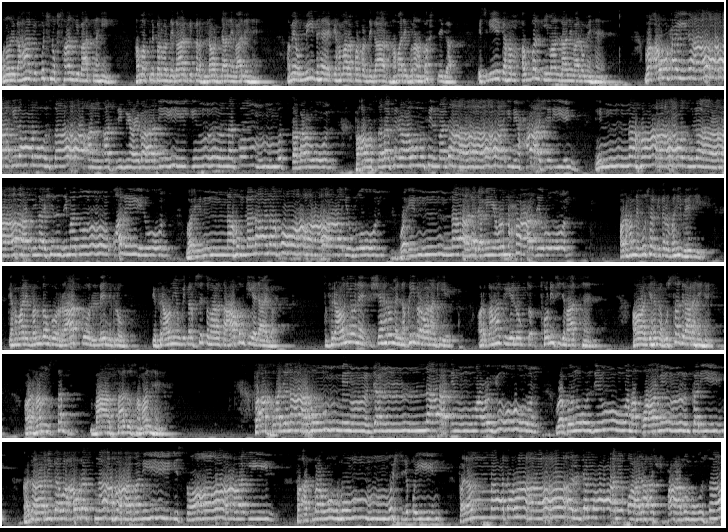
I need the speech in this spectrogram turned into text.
انہوں نے کہا کہ کچھ نقصان کی بات نہیں، ہم اپنے پروردگار کی طرف لوٹ جانے والے ہیں۔ ہمیں امید ہے کہ ہمارا پروردگار ہمارے گناہ بخش دے گا۔ اس لیے کہ ہم اول ایمان لانے والوں میں ہیں۔ وَأَوْحَيْنَا إِلَى مُوسَىٰ أَنْ أَسْرِ بِعِبَادِي إِنَّكُمْ مُتَّبَعُونَ۔ فَأَرْسَلَ فِرْعَوْنُ فِي الْمَدَائِنِ حَاشِرِينَ۔ إِنَّ هَٰؤُلَاءِ لَشِرْذِمَةٌ قَلِيلُونَ۔ وَإِنَّهُمْ لَنَا لَغَائِظُونَ وَإِنَّا لَجَمِيعٌ حَاذِرُونَ اور ہم نے موسیٰ کی طرف وہی بھیجی کہ ہمارے بندوں کو رات کو لے نکلو، کہ فرعونیوں کی طرف سے تمہارا تعاقب کیا جائے گا۔ تو فرعونیوں نے شہروں میں نقیب روانہ کیے اور کہا کہ یہ لوگ تو تھوڑی سی جماعت ہیں اور یہ ہمیں غصہ دلا رہے ہیں اور ہم سب با ساز و سامان ہیں۔ فأخرجناهم من جنات وعيون وكنوز ومقام كريم. كذلك وأورثناها بني إسرائيل فأتبعوهم مشرقين. فلما تراءى الجمعان قال أصحاب موسى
